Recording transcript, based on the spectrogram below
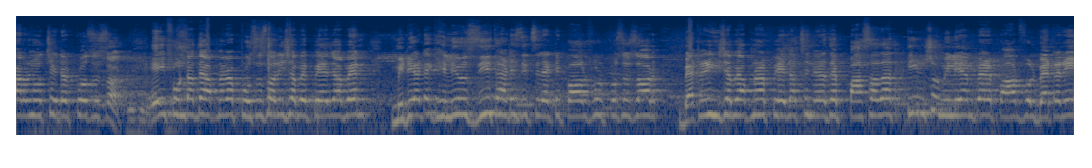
কারণ হচ্ছে এটার প্রসেসর এই ফোনটাতে আপনারা প্রসেসর হিসাবে পেয়ে যাবেন। মিডিয়াটেক হিলিও জি থার্টি সিক্সের একটি পাওয়ারফুল প্রসেসর ব্যাটারি হিসাবে আপনারা পেয়ে যাচ্ছেন এটাতে পাঁচ হাজার তিনশো মিলিয়াম্পের পাওয়ারফুল ব্যাটারি।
